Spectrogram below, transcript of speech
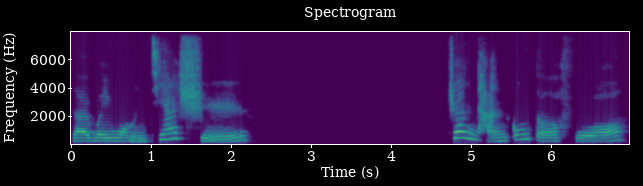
来为我们加持。赞叹功德佛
